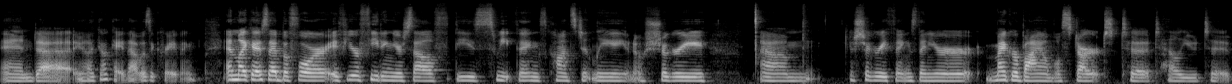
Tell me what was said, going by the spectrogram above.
and uh, you're like okay that was a craving. And like i said before if you're feeding yourself these sweet things constantly you know sugary um, sugary things, then your microbiome will start to tell you to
